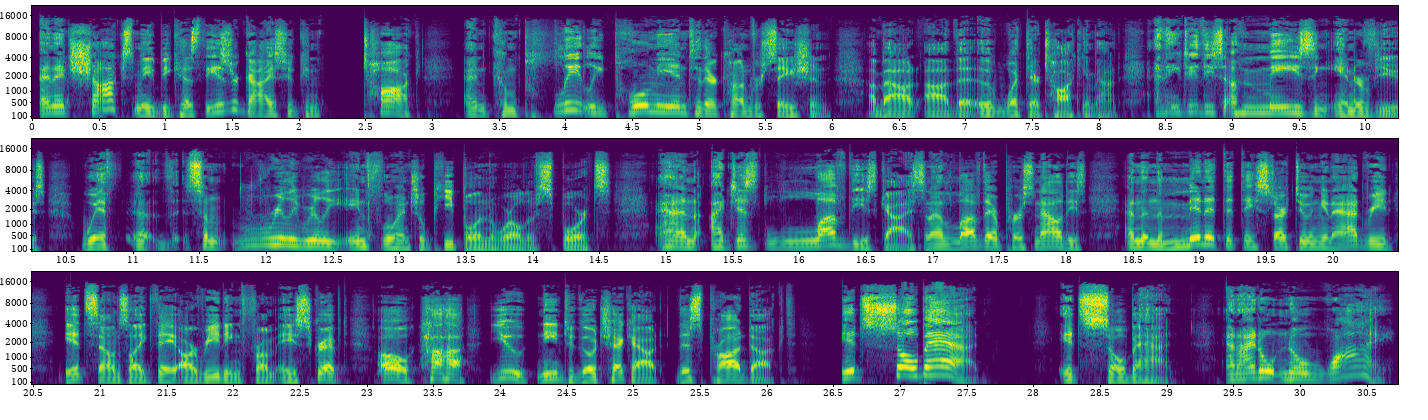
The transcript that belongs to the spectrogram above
And it shocks me because these are guys who can talk and completely pull me into their conversation about uh, the what they're talking about. And they do these amazing interviews with uh, some really really influential people in the world of sports. And I just love these guys and I love their personalities. And then the minute that they start doing an ad read, it sounds like they are reading from a script. Oh, haha, you need to go check out this product. It's so bad. It's so bad. And I don't know why.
